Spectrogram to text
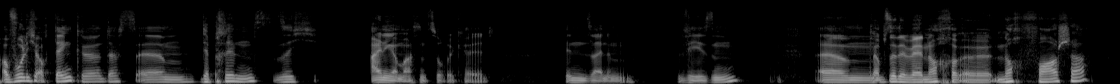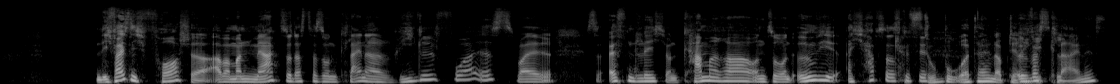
Obwohl ich auch denke, dass ähm, der Prinz sich einigermaßen zurückhält in seinem Wesen. Ähm, Glaubst du, der wäre noch, äh, noch Forscher? ich weiß nicht Forscher, aber man merkt so, dass da so ein kleiner Riegel vor ist, weil es ist öffentlich und Kamera und so und irgendwie, ich habe so das Kannst Gefühl, du beurteilen, ob der Irgendwas- richtig klein ist?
